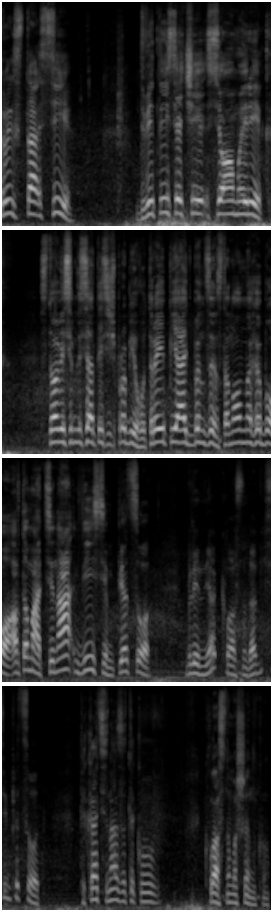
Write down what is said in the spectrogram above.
300C. 2007 рік. 180 тисяч пробігу, 3,5 бензин, встановлено ГБО, автомат, ціна 8500. Блін, як класно, да? 8500. Така ціна за таку класну машинку.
